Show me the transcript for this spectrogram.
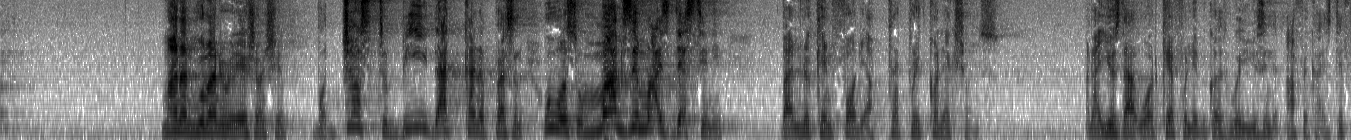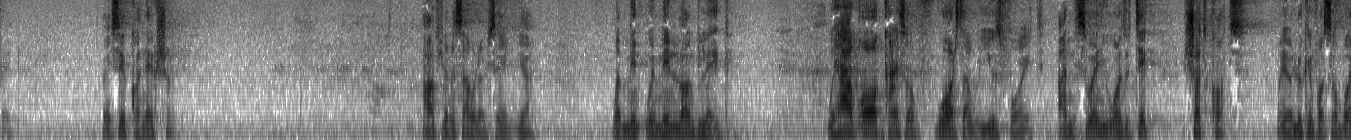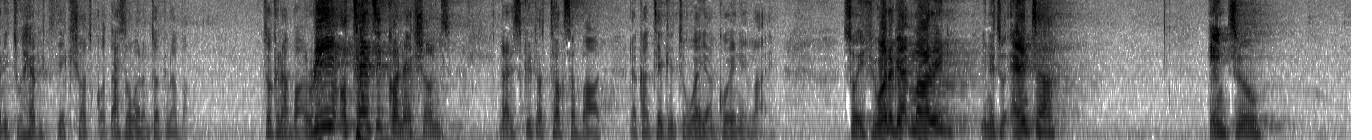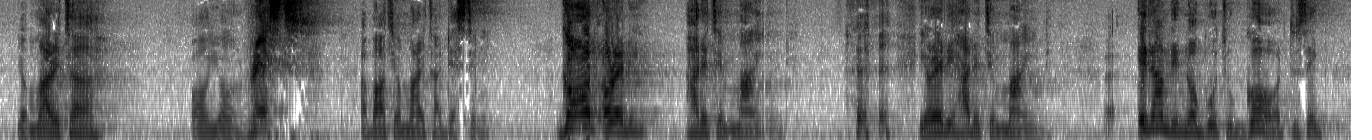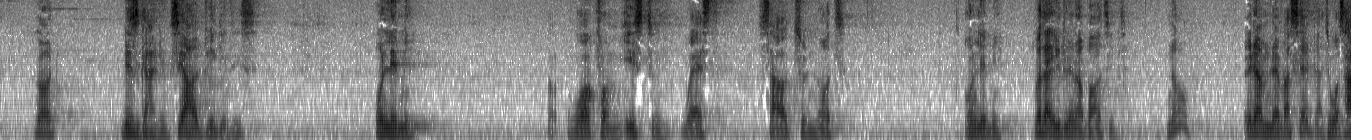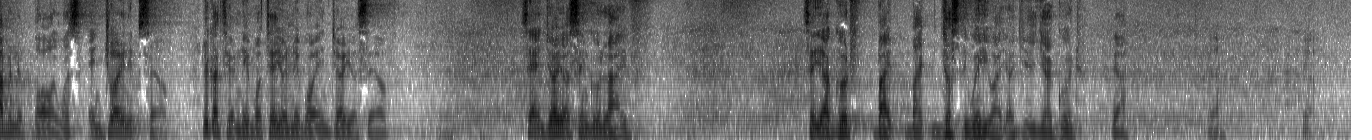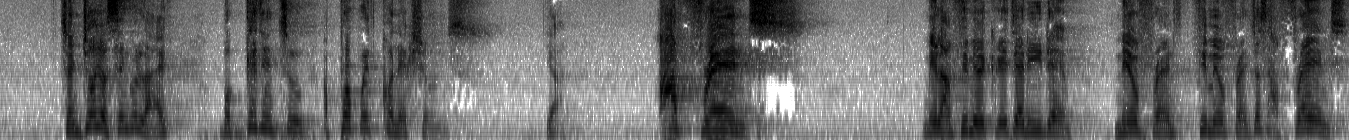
man and woman relationship, but just to be that kind of person who wants to maximize destiny by looking for the appropriate connections. And I use that word carefully because we're using in Africa is different. When you say connection, I hope you understand what I'm saying. Yeah. We mean, we mean long leg. We have all kinds of words that we use for it. And it's when you want to take shortcuts, when you're looking for somebody to help you to take shortcuts. That's not what I'm talking about talking about real, authentic connections that the scripture talks about that can take you to where you're going in life. So if you want to get married, you need to enter into your marital or your rest about your marital destiny. God already had it in mind. he already had it in mind. Uh, Adam did not go to God to say, God, this garden, see how big it is. Only me. Walk from east to west, south to north. Only me. What are you doing about it? No. Adam never said that. He was having a ball, he was enjoying himself. Look at your neighbor, tell your neighbor, enjoy yourself. Say, enjoy your single life. Say, you're good by, by just the way you are, you're, you're good. Yeah. Yeah. Yeah. So enjoy your single life, but get into appropriate connections. Yeah. Have friends. Male and female created Eden. Male friends, female friends. Just have friends.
